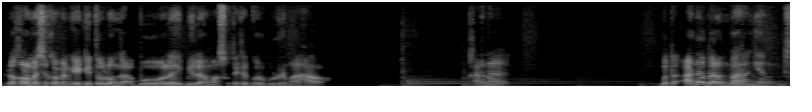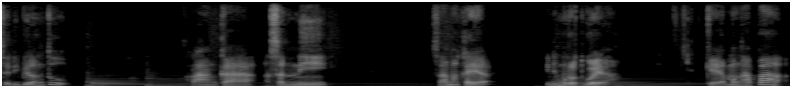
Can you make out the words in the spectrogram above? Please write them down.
lo kalau masih komen kayak gitu lo nggak boleh bilang masuk tiket borobudur mahal. Karena ada barang-barang yang bisa dibilang tuh langka seni. Sama kayak ini menurut gue ya kayak mengapa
